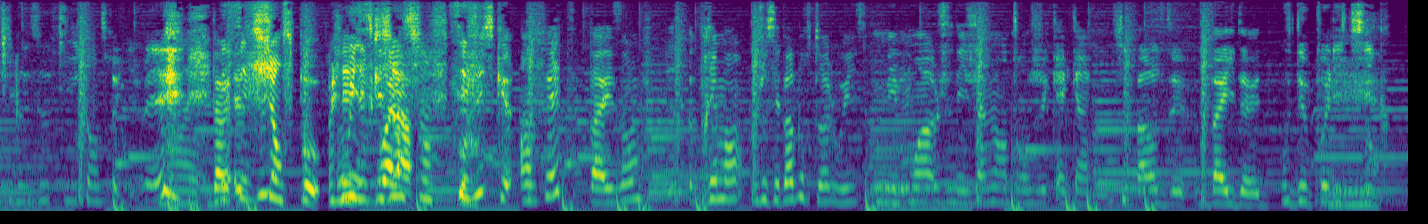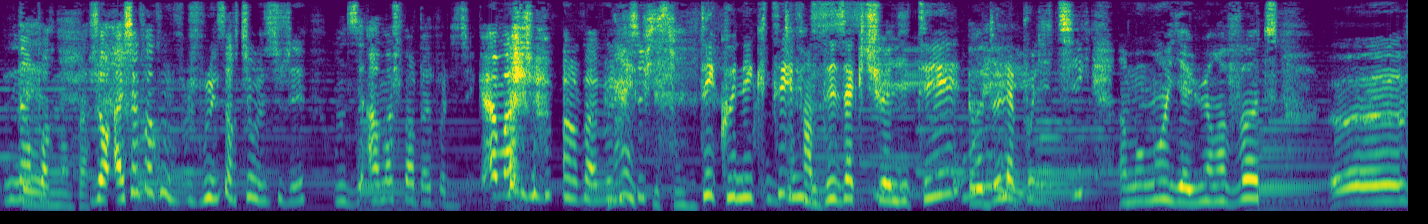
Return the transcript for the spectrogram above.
philosophique entre guillemets. Ouais, bah, c'est Sciences Po. Les Oui, voilà. C'est juste que en fait, par exemple, vraiment, je sais pas pour toi Louise, mais moi je n'ai jamais entendu quelqu'un qui parle de Biden ou de politique, n'importe. Genre à chaque fois que je voulais sortir le sujet, on me disait ah moi je parle pas de politique, ah moi je parle pas de Ouais, et puis politique. ils sont déconnectés, enfin des actualités euh, de la politique. Un moment, il y a eu un vote. Euh,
